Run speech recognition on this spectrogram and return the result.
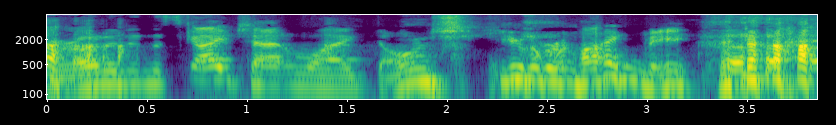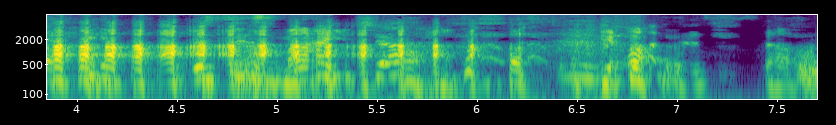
I wrote it in the Skype chat. I'm like, don't you remind me. this is my job. Got this stuff.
